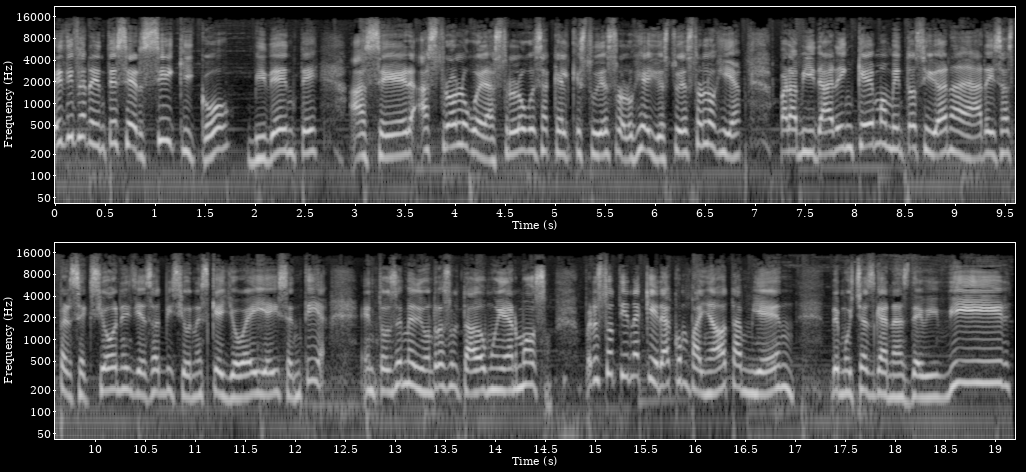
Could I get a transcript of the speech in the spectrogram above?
Es diferente ser psíquico, vidente, a ser astrólogo. El astrólogo es aquel que estudia astrología. Yo estudio astrología para mirar en qué momento se iban a dar esas percepciones y esas visiones que yo veía y sentía. Entonces me dio un resultado muy hermoso. Pero esto tiene que ir acompañado también de muchas ganas de vivir,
